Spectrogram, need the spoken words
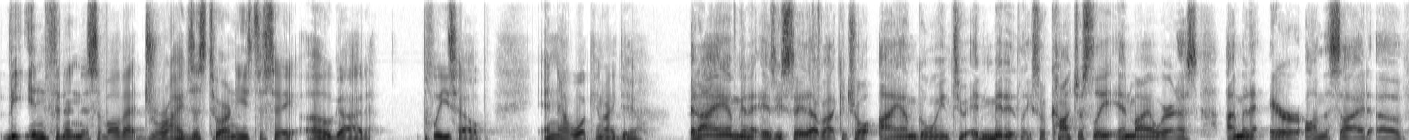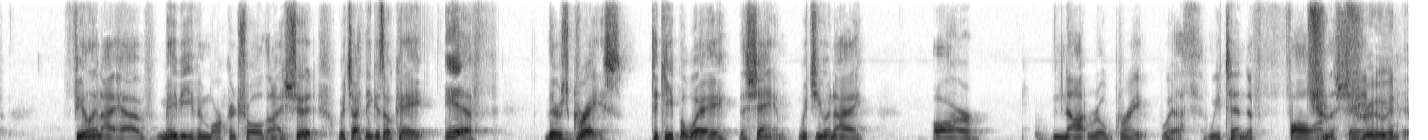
The infiniteness of all that drives us to our knees to say oh god please help. And now what can i do? And I am going to, as you say that about control, I am going to admittedly, so consciously in my awareness, I'm going to err on the side of feeling I have maybe even more control than I should, which I think is okay if there's grace to keep away the shame, which you and I are not real great with. We tend to fall true, on the shame. True, and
